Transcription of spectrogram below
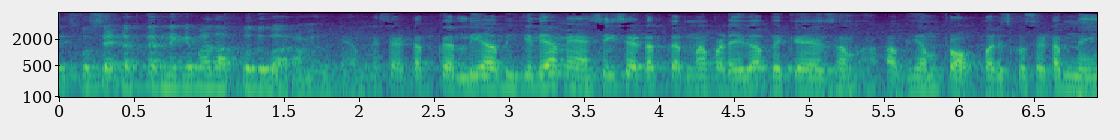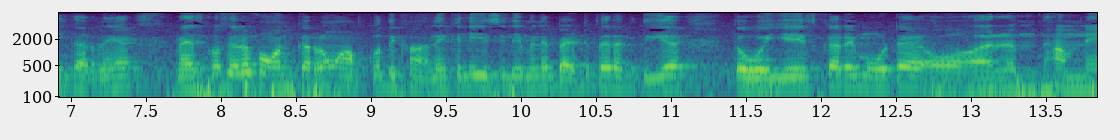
इसको सेटअप करने के बाद आपको दोबारा मिलते हैं। हमने सेटअप कर लिया। अभी के लिए हमें ऐसे ही सेटअप करना पड़ेगा बिकॉज़ हम, अभी हम प्रॉपर इसको सेटअप नहीं कर रहे हैं। मैं इसको सिर्फ़ ऑन कर रहा हूँ आपको दिखाने के लिए, इसीलिए मैंने बेड पर रख दी है। तो ये इसका रिमोट है और हमने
